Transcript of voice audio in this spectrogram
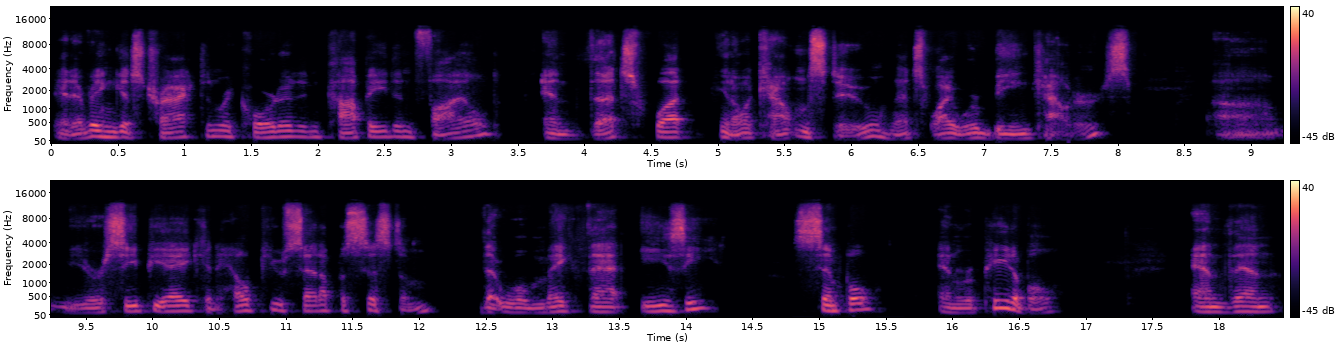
and everything gets tracked and recorded and copied and filed. And that's what you know accountants do. That's why we're bean counters. Um, your CPA can help you set up a system that will make that easy, simple, and repeatable. And then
